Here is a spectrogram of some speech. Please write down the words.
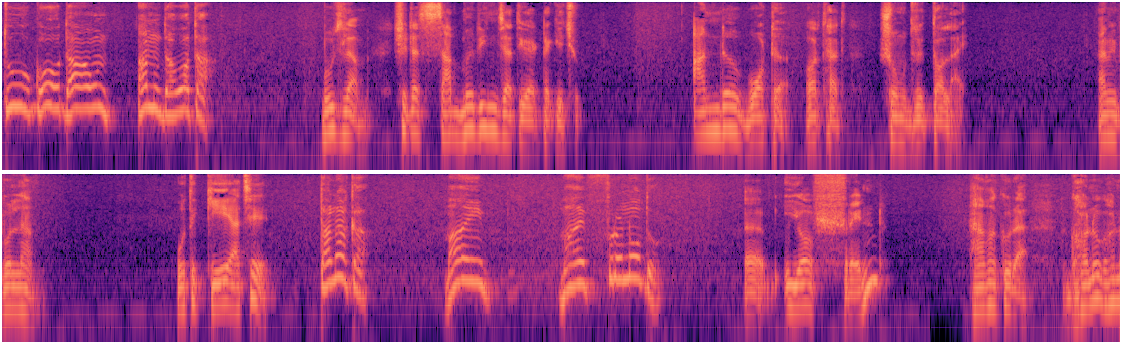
to go down আনুদাওয়াতা বুঝলাম সেটা সাবমেরিন জাতীয় একটা কিছু। আন্ডার ওয়াটার অর্থাৎ সমুদ্রের তলায়। আমি বললাম ওতে কে আছে? তানাকা মাই মাই ফ্রোনোদো। ইয়োর ফ্রেন্ড হামাকুরা ঘন ঘন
